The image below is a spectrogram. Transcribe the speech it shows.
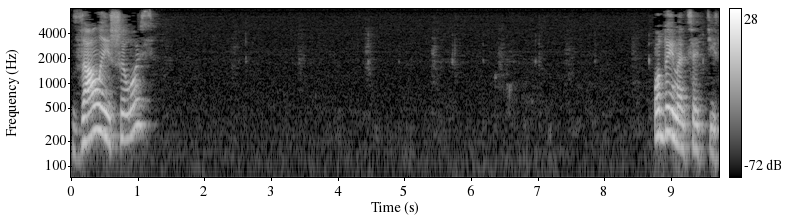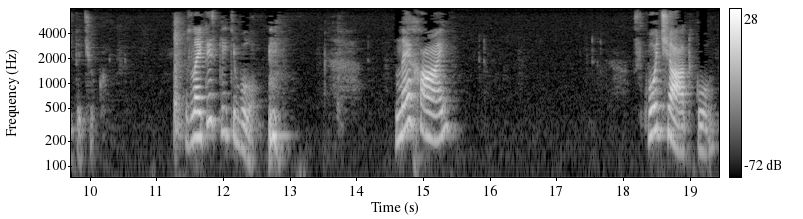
Залишилось одинадцять тістечок. Знайти скільки було. Нехай спочатку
